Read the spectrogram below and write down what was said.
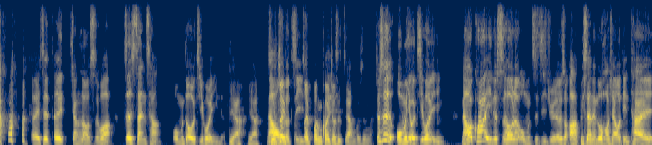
而且这而且讲老实话，这三场。我们都有机会赢的，Yeah Yeah。然后我们都自己最崩溃就是这样，不是吗？就是我们有机会赢，然后快要赢的时候呢，我们自己觉得说啊，比赛难度好像有点太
